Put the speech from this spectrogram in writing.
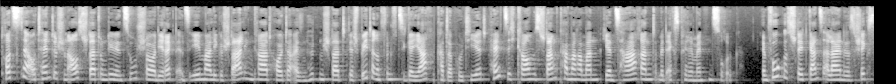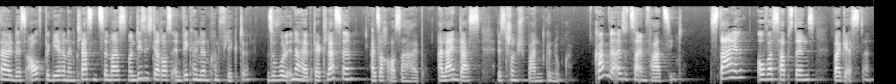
Trotz der authentischen Ausstattung, die den Zuschauer direkt ins ehemalige Stalingrad, heute Eisenhüttenstadt, der späteren 50er Jahre katapultiert, hält sich Kraumes Stammkameramann Jens Harand mit Experimenten zurück. Im Fokus steht ganz alleine das Schicksal des aufbegehrenden Klassenzimmers und die sich daraus entwickelnden Konflikte, sowohl innerhalb der Klasse als auch außerhalb. Allein das ist schon spannend genug. Kommen wir also zu einem Fazit. Style over Substance war gestern.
